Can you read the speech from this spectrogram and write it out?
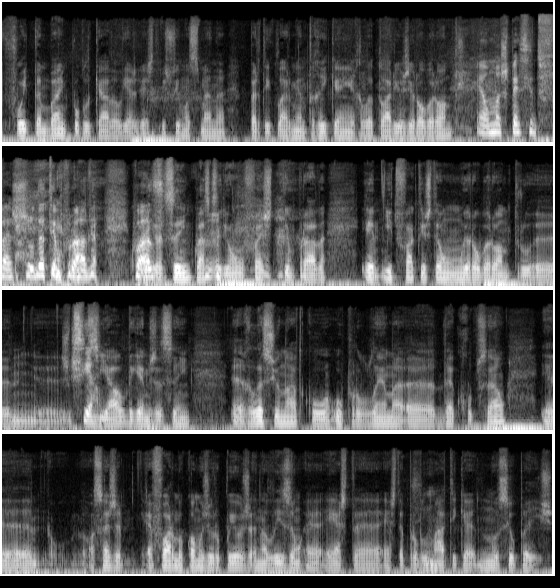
foi também publicado, aliás, isto foi uma semana particularmente rica em relatórios eurobarómetros. É uma espécie de fecho da temporada, quase. Sim, quase que seria um fecho de temporada. E, de facto, este é um eurobarómetro especial. especial, digamos assim, relacionado com o problema uh, da corrupção, uh, ou seja, a forma como os europeus analisam esta, esta problemática Sim. no seu país.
